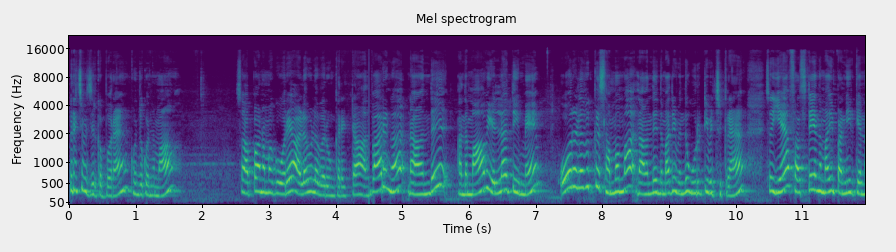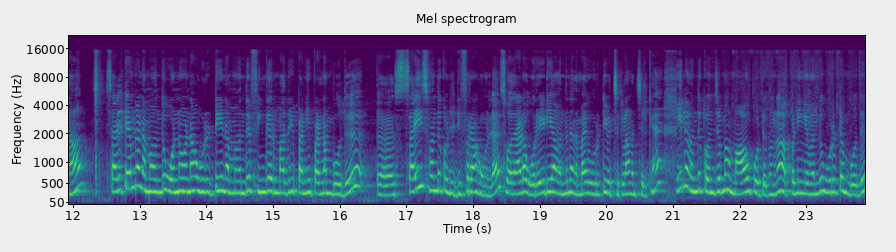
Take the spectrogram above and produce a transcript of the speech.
பிரித்து வச்சுருக்க போகிறேன் கொஞ்சம் கொஞ்சமாக ஸோ அப்போ நமக்கு ஒரே அளவில் வரும் கரெக்டாக பாருங்கள் நான் வந்து அந்த மாவு எல்லாத்தையுமே ஓரளவுக்கு சமமாக நான் வந்து இந்த மாதிரி வந்து உருட்டி வச்சுக்கிறேன். ஸோ ஏன் ஃபஸ்ட்டே இந்த மாதிரி பண்ணியிருக்கேன்னா சில டைமில் நம்ம வந்து ஒன்று ஒன்றா உருட்டி நம்ம வந்து ஃபிங்கர் மாதிரி பண்ணி பண்ணும்போது சைஸ் வந்து கொஞ்சம் டிஃபர் ஆகும்ல? ஸோ அதனால் ஒரேடியாக வந்து நான் அந்த மாதிரி உருட்டி வச்சுக்கலாம் வச்சுருக்கேன். கீழே வந்து கொஞ்சமாக மாவு போட்டுக்கோங்க. அப்போ நீங்கள் வந்து உருட்டும் போது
